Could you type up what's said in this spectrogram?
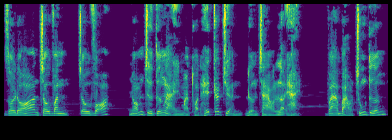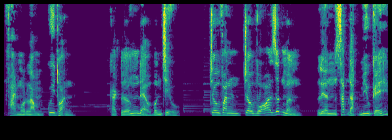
Rồi đó châu văn, châu võ, nhóm chư tướng lại mà thuật hết các chuyện đường trào lợi hại và bảo chúng tướng phải một lòng quy thuận các tướng đều vâng chịu. Châu văn, châu võ rất mừng, liền sắp đặt mưu kế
